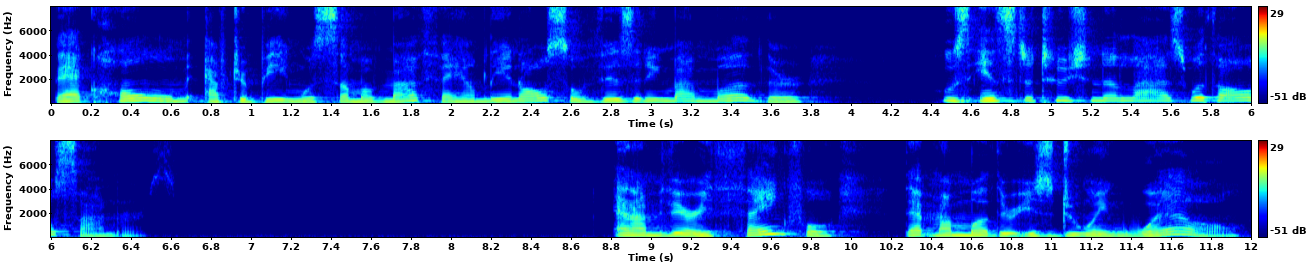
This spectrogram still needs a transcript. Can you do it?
back home after being with some of my family and also visiting my mother, who's institutionalized with Alzheimer's. And I'm very thankful that my mother is doing well,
